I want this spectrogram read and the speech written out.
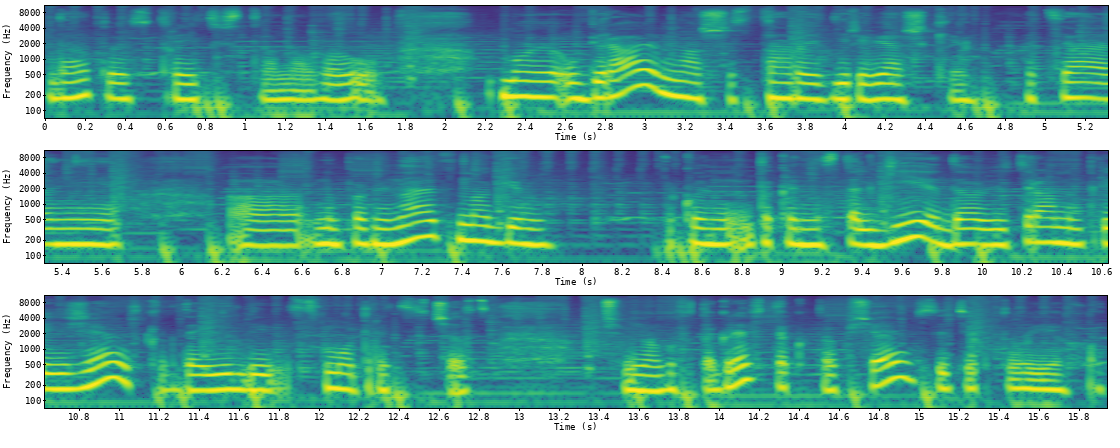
да, то есть строительство нового. Мы убираем наши старые деревяшки, хотя они э, напоминают многим такой, такая ностальгия, да, ветераны приезжают, когда или смотрят сейчас очень много фотографий, так вот общаемся, те, кто уехал.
